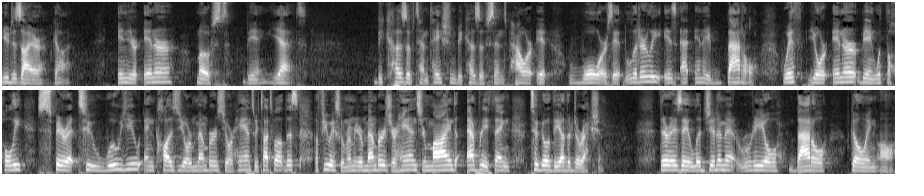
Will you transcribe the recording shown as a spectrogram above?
you desire God in your innermost being. Yet, because of temptation, because of sin's power, it wars. It literally is at in a battle with your inner being, with the Holy Spirit to woo you and cause your members, your hands. We talked about this a few weeks ago. Remember your members, your hands, your mind, everything to go the other direction. There is a legitimate, real battle going on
